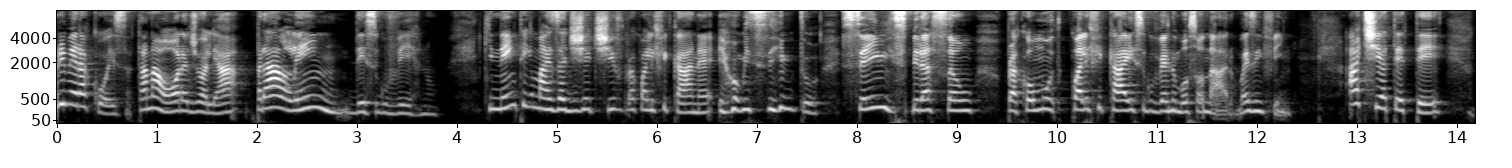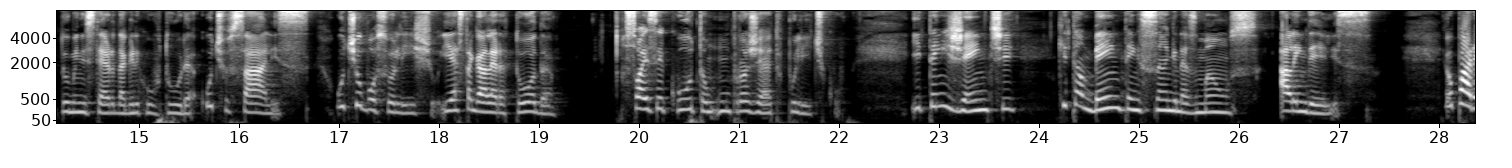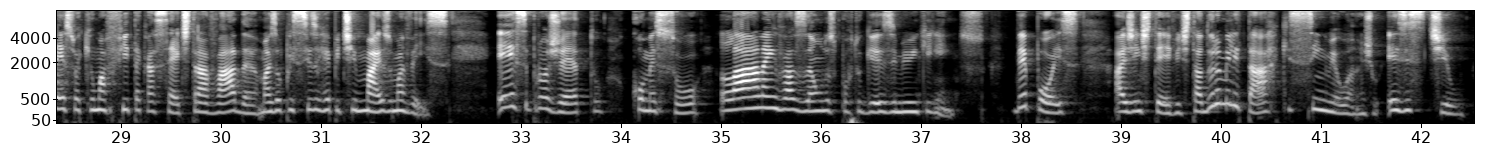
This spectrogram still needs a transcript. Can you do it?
Primeira coisa, tá na hora de olhar para além desse governo, que nem tem mais adjetivo para qualificar, né? Eu me sinto sem inspiração para como qualificar esse governo Bolsonaro, mas enfim. A tia TT do Ministério da Agricultura, o tio Salles, o tio Bolsolixo e esta galera toda só executam um projeto político. E tem gente que também tem sangue nas mãos, além deles. Eu pareço aqui uma fita cassete travada, mas eu preciso repetir mais uma vez. Esse projeto começou lá na invasão dos portugueses em 1500. Depois, a gente teve ditadura militar, que sim, meu anjo, existiu.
